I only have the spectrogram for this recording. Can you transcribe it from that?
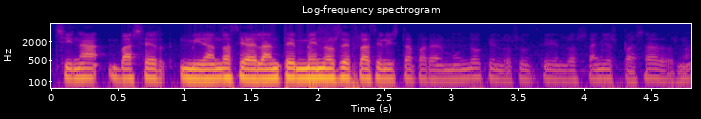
China va a ser mirando hacia adelante menos deflacionista para el mundo que en los últimos los años pasados, ¿no?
